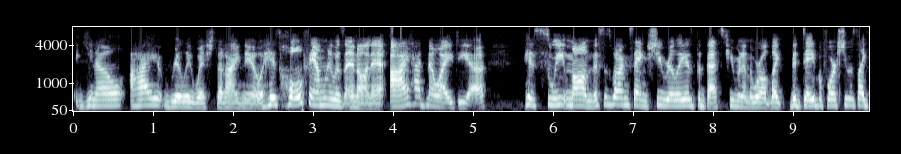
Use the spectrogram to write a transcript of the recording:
you know, I really wish that I knew. His whole family was in on it. I had no idea. His sweet mom, this is what I'm saying. She really is the best human in the world. Like the day before, she was like,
